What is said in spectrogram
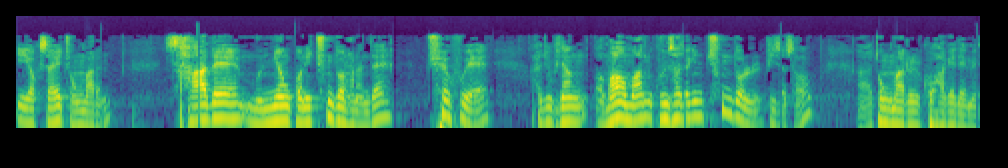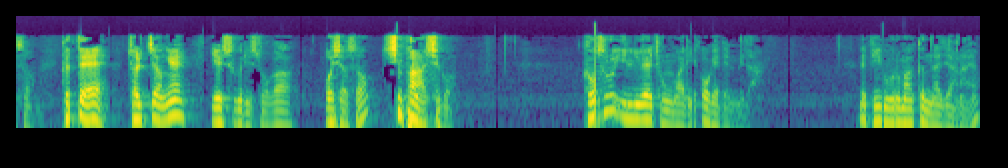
이 역사의 종말은 4대 문명권이 충돌하는데 최후에 아주 그냥 어마어마한 군사적인 충돌을 빚어서 아, 종말을 고하게 되면서 그때 절정에 예수 그리스도가 오셔서 심판하시고 그것으로 인류의 종말이 오게 됩니다. 근데 비극으로만 끝나지 않아요.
